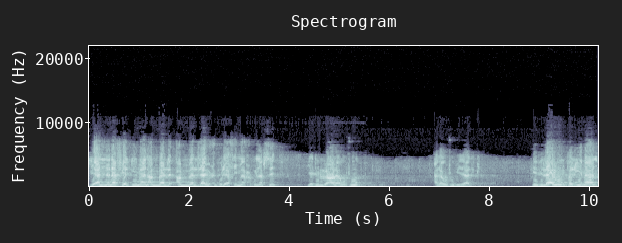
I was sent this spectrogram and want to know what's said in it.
لأن نفي الإيمان عمن لا يحب لأخيه ما يحب لنفسه يدل على وجوب على وجوب ذلك. إذ لا ينفى الإيمان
